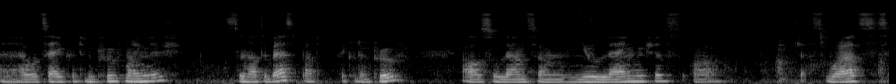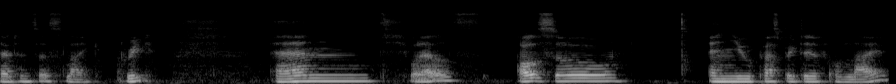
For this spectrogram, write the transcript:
Uh, I would say I could improve my English. Still not the best, but I could improve. I also learned some new languages or just words, sentences like Greek. And what else? Also a new perspective of life,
